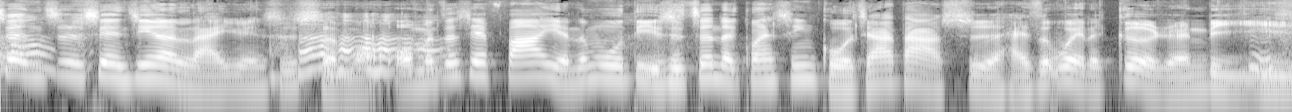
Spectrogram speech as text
政治现金的来源是什么？我们这些发言的目的是真的关心国家大事，还是为了个人利益？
